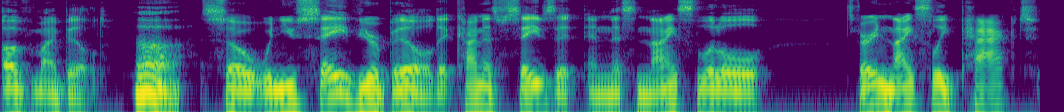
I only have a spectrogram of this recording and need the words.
of my build. Huh. So when you save your build, it kind of saves it in this nice little it's very nicely packed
